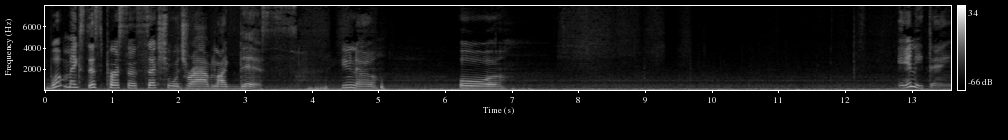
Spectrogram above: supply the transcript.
what makes this person's sexual drive like this? You know? Or anything.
